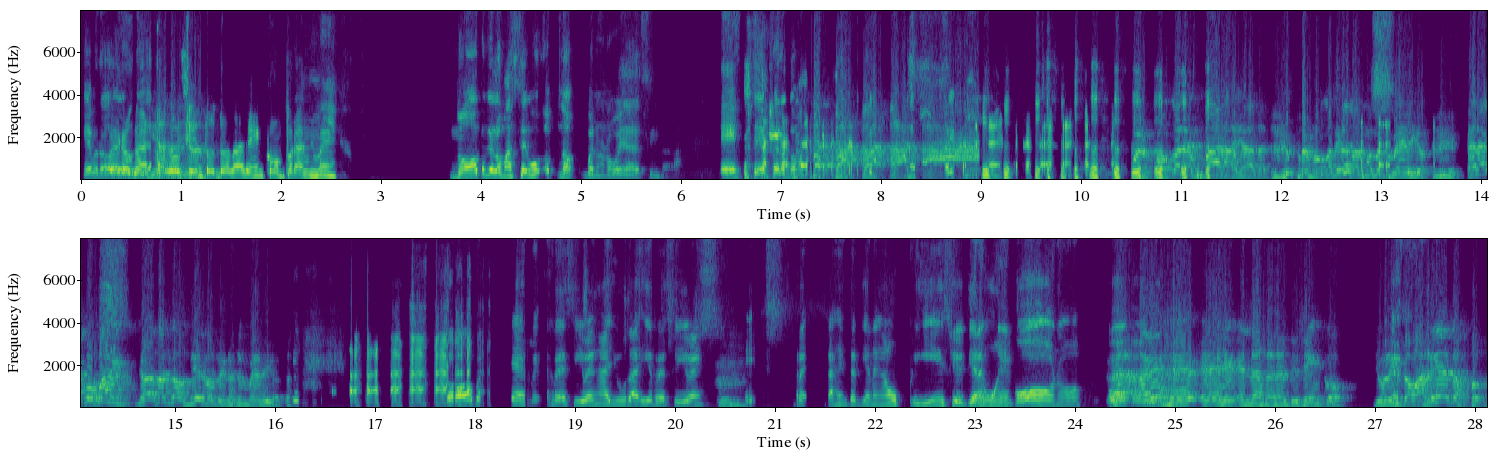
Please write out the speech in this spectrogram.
que, bro, Pero gasta ya. 200 dólares en comprarme. no, porque lo más seguro, no, bueno, no voy a decir nada. Este, pero más- Por poco le embarra, Jonathan. Por poco tira todo el mundo en medio. Era Comay, Jonathan Gaudiel lo tiró en medio. re- reciben ayudas y reciben, eh, esta gente tienen auspicio y tienen un econo. o- o- eh, eh, el de 65. Junito Barreto,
